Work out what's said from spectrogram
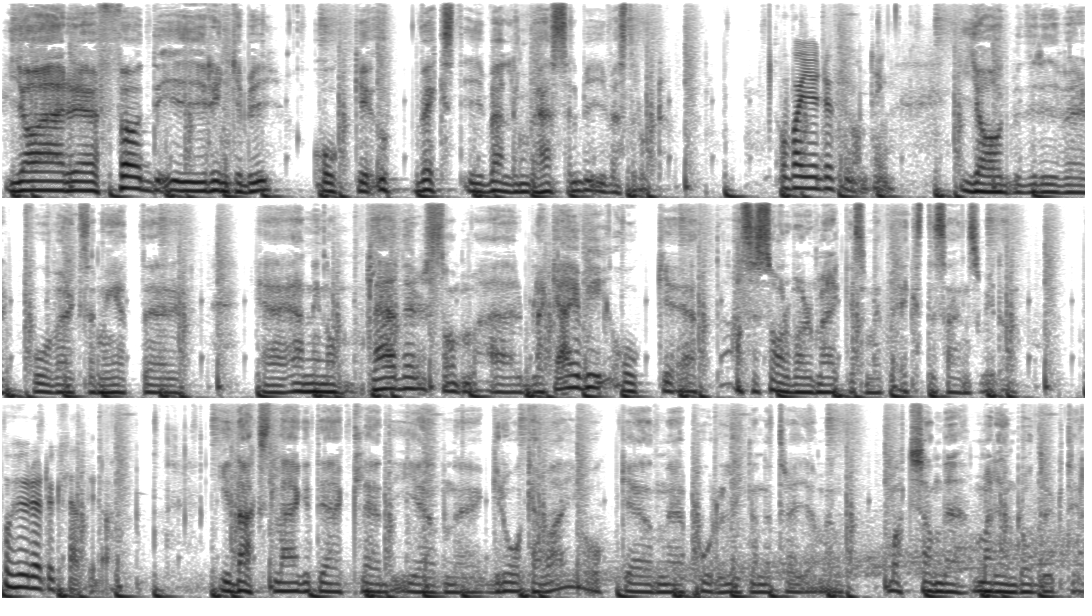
Jag är eh, född i Rinkeby och uppväxt i Vällingby-Hässelby i Västerort. Och vad gör du för någonting? Jag bedriver två verksamheter. Eh, en inom kläder som är Black Ivy och ett accessoarvarumärke som heter X-Design Sweden. Och hur är du klädd idag? I dagsläget är jag klädd i en eh, grå kavaj och en eh, pololiknande tröja med en matchande marinblå duk till.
